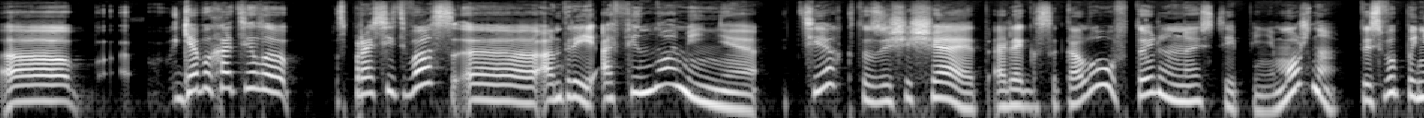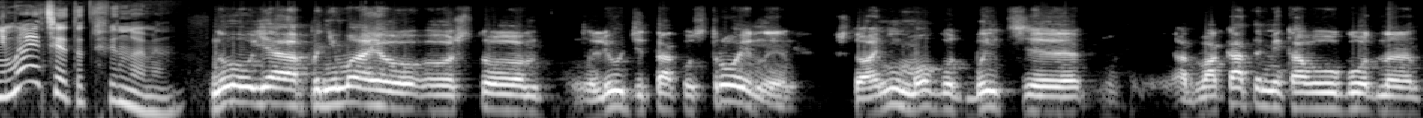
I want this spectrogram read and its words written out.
Я бы хотела спросить вас, Андрей, о феномене тех, кто защищает Олега Соколова в той или иной степени. Можно? То есть вы понимаете этот феномен? Ну, я понимаю, э, что люди так устроены, что они могут быть э, адвокатами кого угодно.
